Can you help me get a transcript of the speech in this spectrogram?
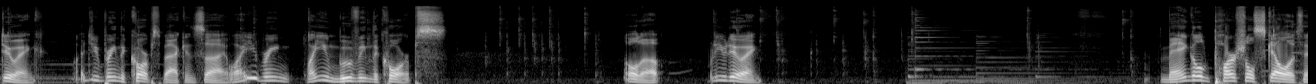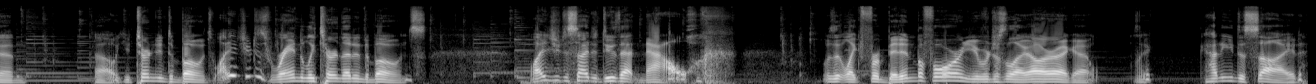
Doing? Why'd you bring the corpse back inside? Why are you bring why are you moving the corpse? Hold up. What are you doing? Mangled partial skeleton. Oh, you turned into bones. Why did you just randomly turn that into bones? Why did you decide to do that now? was it like forbidden before and you were just like, alright, like, how do you decide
